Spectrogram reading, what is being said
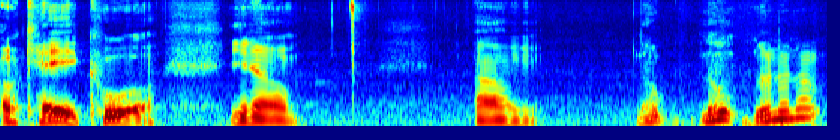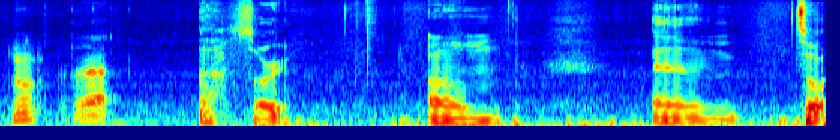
okay, cool, you know. Um, nope, nope, no, no, no, no. Ah, ah, sorry. Um, and so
